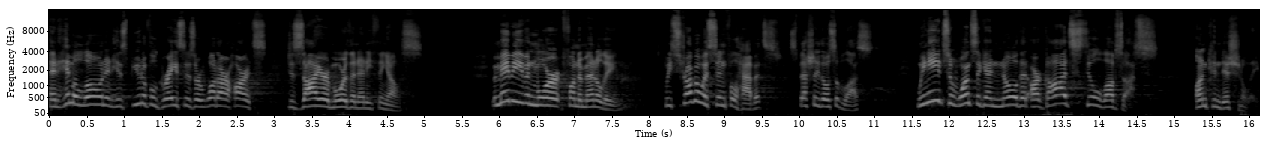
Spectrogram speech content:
and Him alone and His beautiful graces are what our hearts desire more than anything else. But maybe even more fundamentally, if we struggle with sinful habits, especially those of lust, we need to once again know that our God still loves us unconditionally.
